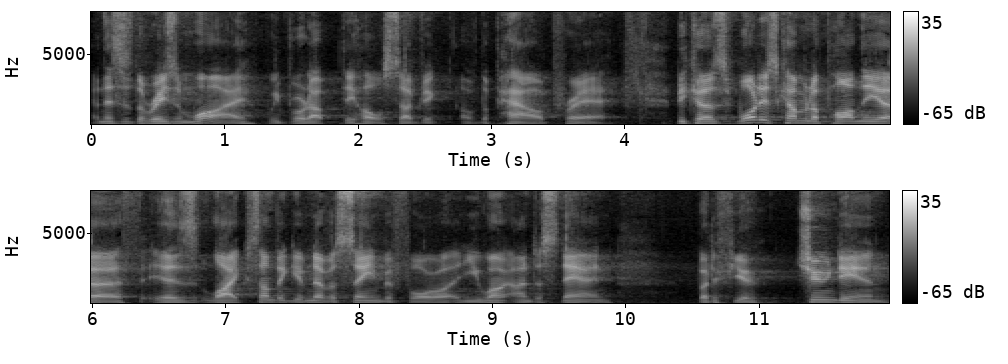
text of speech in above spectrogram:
And this is the reason why we brought up the whole subject of the power of prayer. Because what is coming upon the earth is like something you've never seen before and you won't understand. But if you're tuned in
